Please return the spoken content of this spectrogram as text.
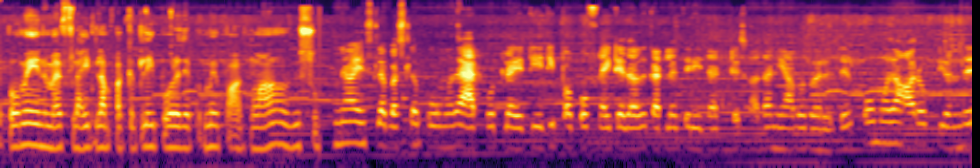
எப்போவுமே இந்த மாதிரி ஃப்ளைட்லாம் பக்கத்துலேயே போகிறது எப்போவுமே பார்க்கலாம். அது சின்ன வயசில் பஸ்ஸில் போகும்போது ஏர்போர்ட்டில் எட்டி எட்டி பார்ப்போம் ஃப்ளைட் ஏதாவது கட்டில் தெரியலன்ட்டு ஸோ அதான் ஞாபகம் வருது. போகும்போது ஆரோப்பி வந்து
